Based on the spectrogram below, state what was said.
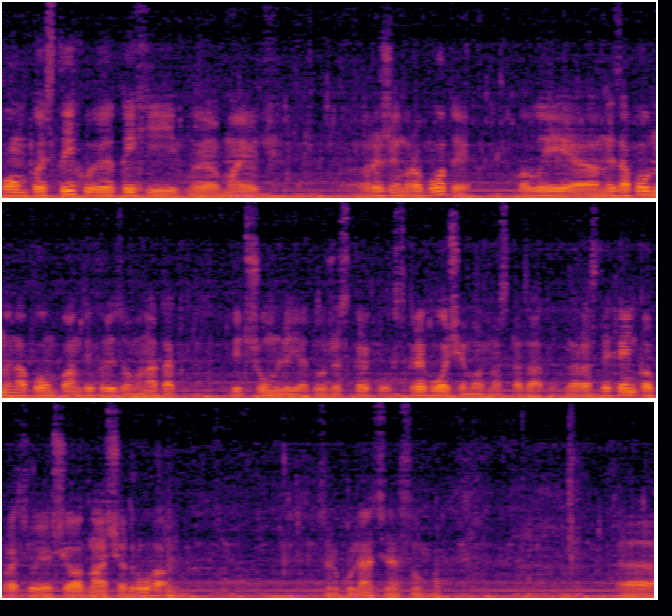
Помпи стиху- тихі е, мають режим роботи. Коли е, не заповнена помпа антифризом, вона так підшумлює, дуже скрегоче, можна сказати. Зараз тихенько працює, що одна, що друга. Циркуляція супер. Е,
